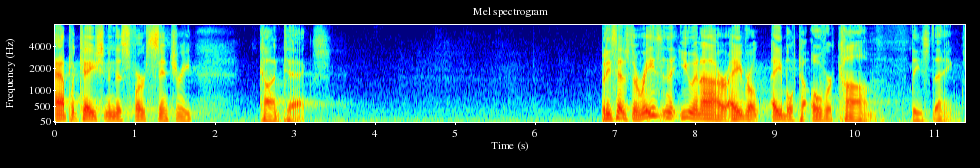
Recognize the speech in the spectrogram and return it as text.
application in this first century context. But he says the reason that you and I are able, able to overcome these things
